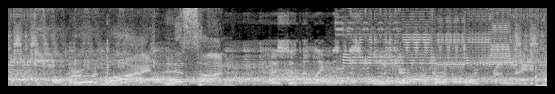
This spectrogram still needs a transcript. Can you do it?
Rude boy, listen. This is the latest disclosure from the report from Max.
